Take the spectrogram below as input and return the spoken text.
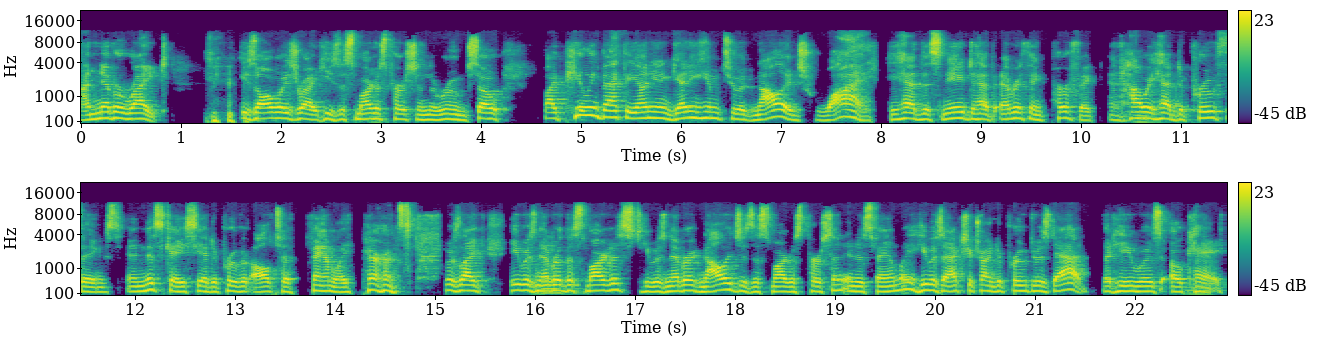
I'm never right. He's always right. He's the smartest person in the room. So by peeling back the onion and getting him to acknowledge why he had this need to have everything perfect and how he had to prove things. In this case, he had to prove it all to family, parents. It was like he was never mm-hmm. the smartest. He was never acknowledged as the smartest person in his family. He was actually trying to prove to his dad that he was okay.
